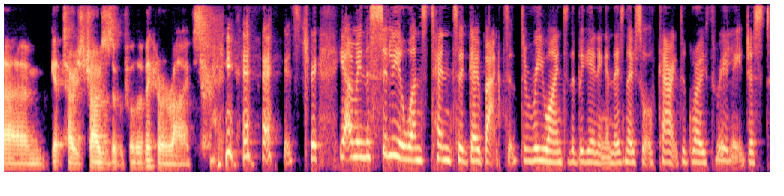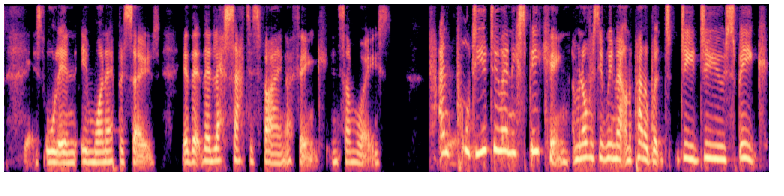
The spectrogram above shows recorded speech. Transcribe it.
um, get Terry's trousers up before the vicar arrives. it's true. Yeah, I mean, the sillier ones tend to go back to, to, rewind to the beginning, and there's no sort of character growth really. Just yeah. it's all in in one episode. Yeah, they're, they're less satisfying, I think, in some ways. And Paul, do you do any speaking? I mean, obviously we met on a panel, but do you do you speak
